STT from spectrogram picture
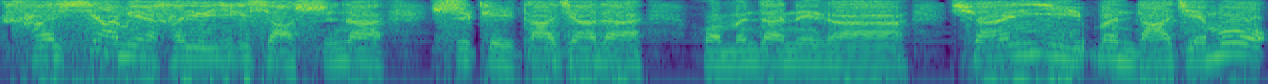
还下面还有一个小时呢，是给大家的我们的那个悬疑问答节目。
